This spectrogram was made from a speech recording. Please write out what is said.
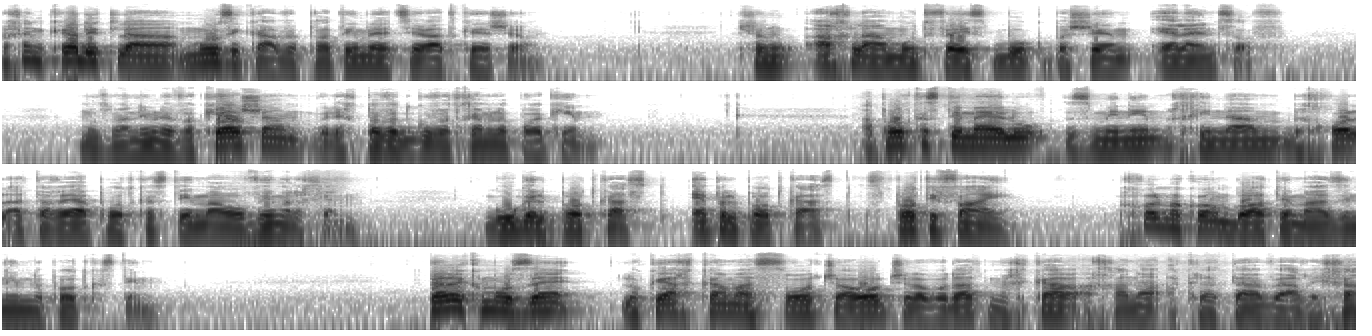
וכן קרדיט למוזיקה ופרטים ליצירת קשר. יש לנו אחלה עמוד פייסבוק בשם אל האינסוף. מוזמנים לבקר שם ולכתוב את תגובתכם לפרקים. הפודקאסטים האלו זמינים חינם בכל אתרי הפודקאסטים האהובים עליכם. גוגל פודקאסט, אפל פודקאסט, ספוטיפיי, בכל מקום בו אתם מאזינים לפודקאסטים. פרק כמו זה לוקח כמה עשרות שעות של עבודת מחקר, הכנה, הקלטה ועריכה.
